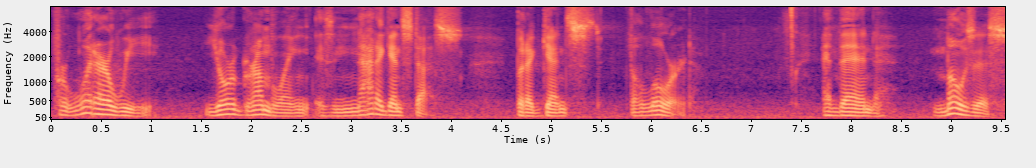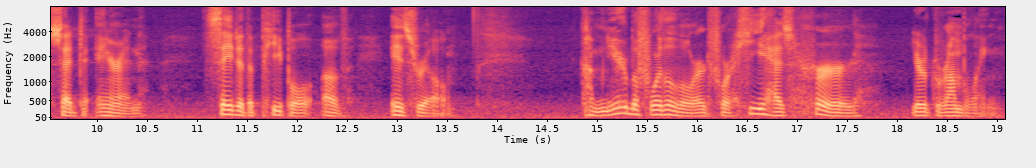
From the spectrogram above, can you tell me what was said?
For what are we? Your grumbling is not against us, but against the Lord. And then Moses said to Aaron, Say to the people of Israel, Come near before the Lord, for he has heard your grumbling.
